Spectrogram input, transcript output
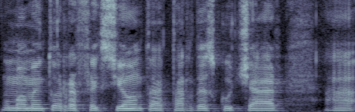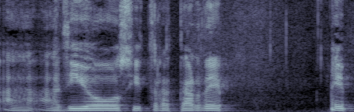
Un momento de reflexión, tratar de escuchar a, Dios y tratar de eh,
